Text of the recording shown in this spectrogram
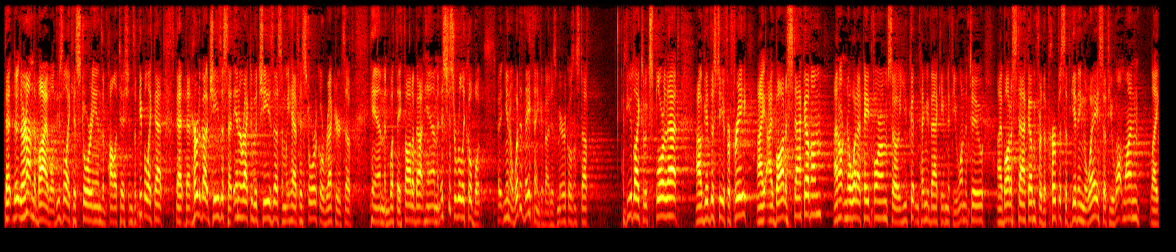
That they're, not in the Bible. These are like historians and politicians and people like that, that that heard about Jesus, that interacted with Jesus, and we have historical records of him and what they thought about him. And it's just a really cool book. Uh, you know, what did they think about his miracles and stuff? If you'd like to explore that, I'll give this to you for free. I, I, bought a stack of them. I don't know what I paid for them, so you couldn't pay me back even if you wanted to. I bought a stack of them for the purpose of giving away. So if you want one, like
